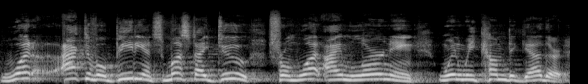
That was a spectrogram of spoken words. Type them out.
What act of obedience must I do from what I'm learning when we come together?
